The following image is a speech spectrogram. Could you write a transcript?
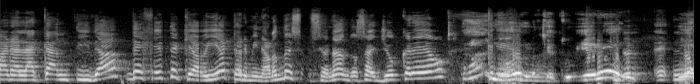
para la cantidad de gente que había, terminaron decepcionando. O sea, yo creo que. No, los que tuvieron. Eh, no,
